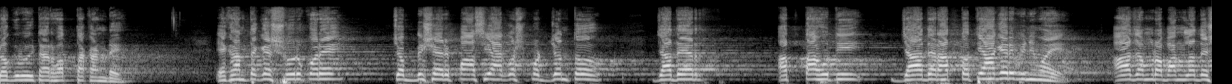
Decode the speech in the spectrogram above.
লঘুইটার হত্যাকাণ্ডে। এখান থেকে শুরু করে চব্বিশের পাঁচই আগস্ট পর্যন্ত যাদের আত্মাহুতি, যাদের আত্মত্যাগের বিনিময়ে আজ আমরা বাংলাদেশ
